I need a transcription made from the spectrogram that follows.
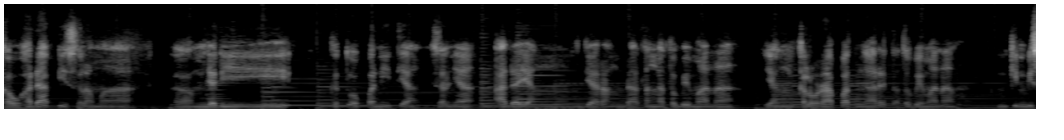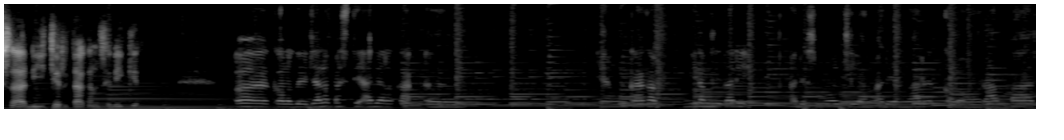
kau hadapi selama eh, menjadi ketua panitia? Misalnya ada yang jarang datang atau bagaimana? Yang kalau rapat ngaret atau bagaimana mungkin bisa diceritakan sedikit? Eh, kalau gejala pasti ada kak. Eh, yang kakak bilang sih tadi ada semua sih yang ada yang ngaret kalau rapat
